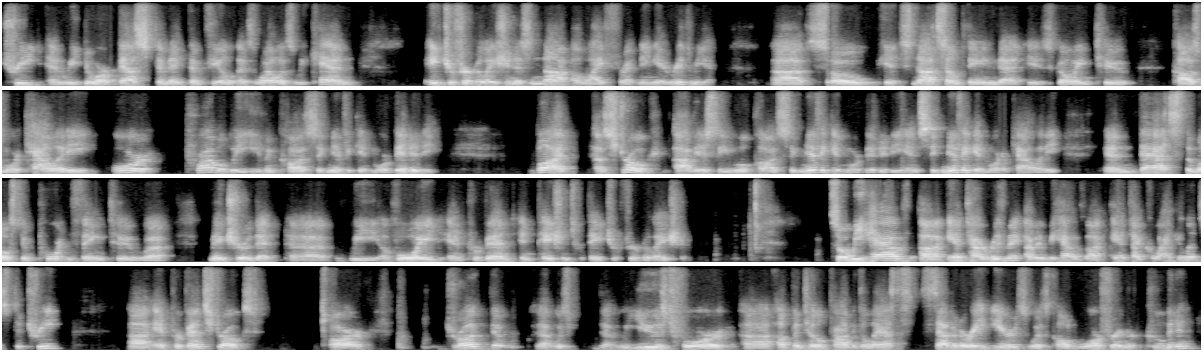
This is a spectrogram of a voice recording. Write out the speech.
treat and we do our best to make them feel as well as we can. Atrial fibrillation is not a life threatening arrhythmia. Uh, so it's not something that is going to cause mortality or probably even cause significant morbidity. But a stroke obviously will cause significant morbidity and significant mortality. And that's the most important thing to uh, make sure that uh, we avoid and prevent in patients with atrial fibrillation. So we have uh, antiarrhythmic, I mean, we have uh, anticoagulants to treat uh, and prevent strokes. Our drug that that was that we used for uh, up until probably the last seven or eight years was called warfarin or Coumadin.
